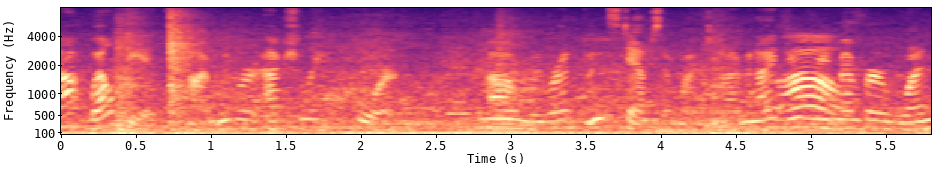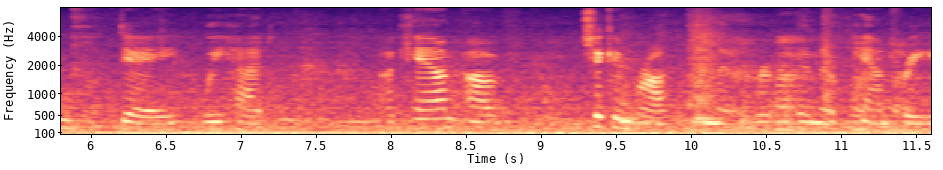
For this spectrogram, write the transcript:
not wealthy at the time. We were actually poor. Um, we were on food stamps at one time, and I do wow. remember one day we had a can of chicken broth in the in the pantry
